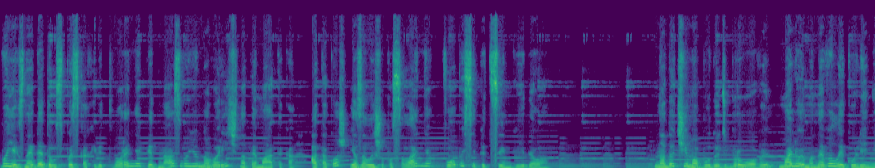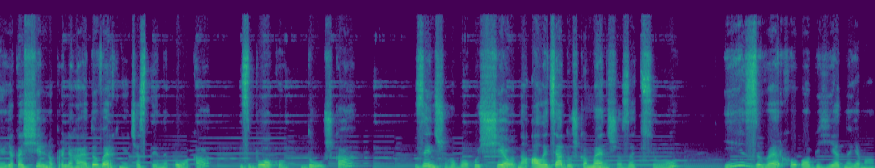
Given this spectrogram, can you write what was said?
Ви їх знайдете у списках відтворення під назвою Новорічна тематика, а також я залишу посилання в описі під цим відео. Над очима будуть брови, малюємо невелику лінію, яка щільно прилягає до верхньої частини ока, збоку дужка, з іншого боку ще одна, але ця дужка менша за цю. І зверху об'єднуємо.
